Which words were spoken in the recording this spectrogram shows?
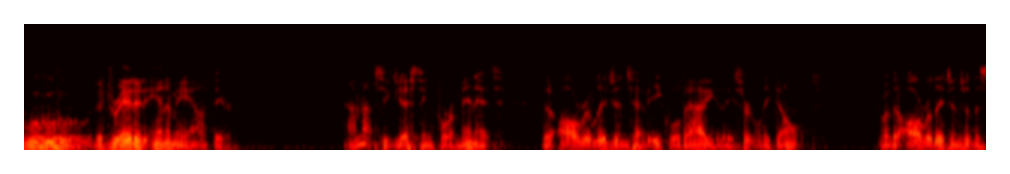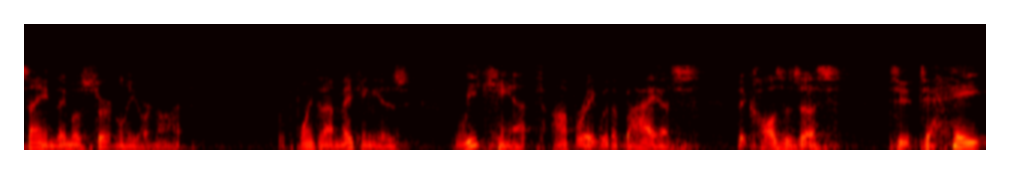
Ooh, the dreaded enemy out there. I'm not suggesting for a minute that all religions have equal value. They certainly don't. Or that all religions are the same. They most certainly are not. But the point that I'm making is we can't operate with a bias that causes us to, to hate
